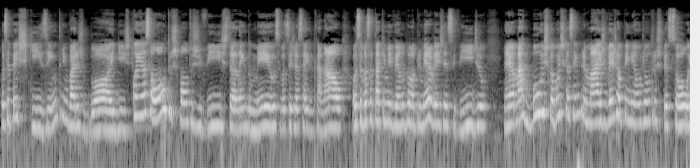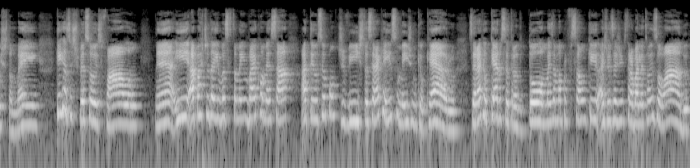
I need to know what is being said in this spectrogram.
você pesquise, entre em vários blogs, conheça outros pontos de vista além do meu, se você já segue o canal, ou se você está aqui me vendo pela primeira vez nesse vídeo. Né? Mas busca, busca sempre mais, veja a opinião de outras pessoas também, o que, que essas pessoas falam, né? E a partir daí você também vai começar a ter o seu ponto de vista. Será que é isso mesmo que eu quero? Será que eu quero ser tradutor? Mas é uma profissão que às vezes a gente trabalha tão isolado.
